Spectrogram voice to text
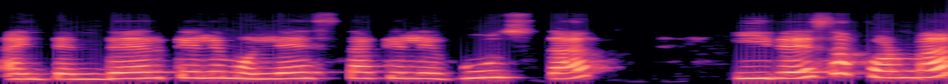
a entender qué le molesta, qué le gusta. Y de esa forma,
